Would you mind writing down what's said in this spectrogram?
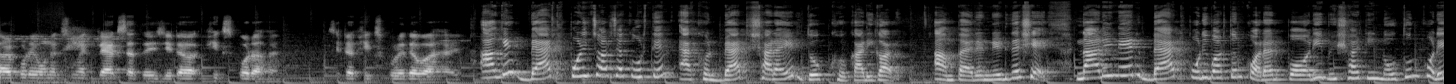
তারপরে অনেক সময় ক্র্যাক সাথে যেটা ফিক্স করা হয়, সেটা ফিক্স করে দেওয়া হয়। আগে ব্যাট পরিচর্যা করতেন, এখন ব্যাট সারাইয়ের দক্ষ কারিগর। আম্পায়ারের নির্দেশে নারিনের ব্যাট পরিবর্তন করার পরই বিষয়টি নতুন করে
